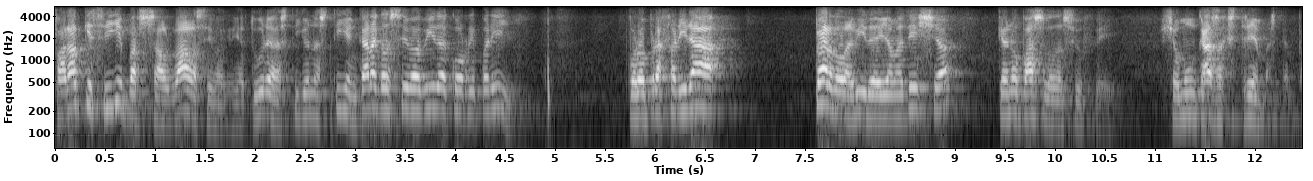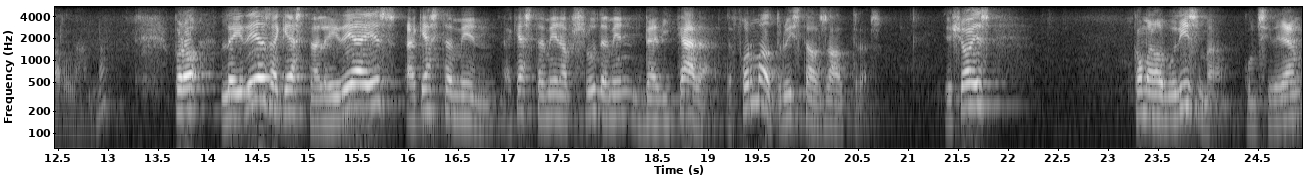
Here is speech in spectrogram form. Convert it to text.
farà el que sigui per salvar la seva criatura, estigui on estigui, encara que la seva vida corri perill. Però preferirà perdre la vida ella mateixa que no pas la del seu fill. Això en un cas extrem estem parlant, no? Però la idea és aquesta, la idea és aquesta ment, aquesta ment absolutament dedicada, de forma altruista als altres. I això és, com en el budisme, considerem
